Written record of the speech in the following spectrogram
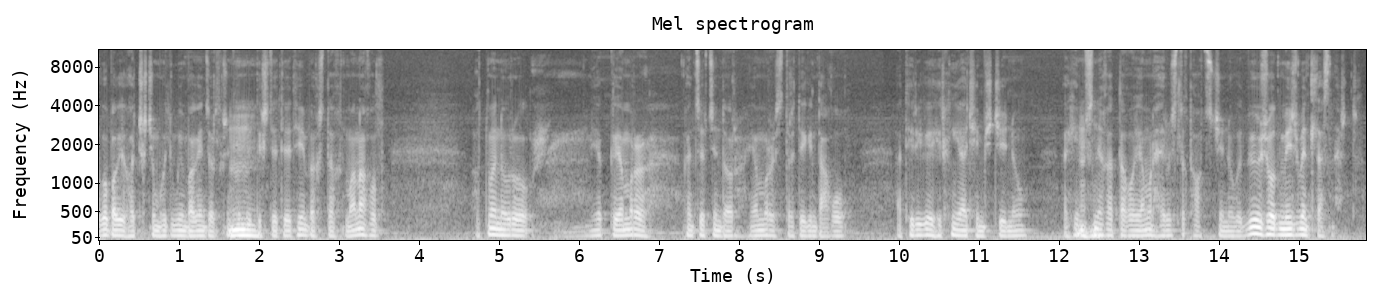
нөгөө багийг хожих юм хөлбөмбөгийн багийн зорилго байдаг шүү дээ тий. Тийм байх хэрэгтэй. Манайх бол хот маань өөрөө яг ямар концепцийн дор ямар стратегийн дагуу тэрийгэ хэрхэн яаж хэмжиж гинөө хэмжснийхаа дагуу ямар хариуцлага тооцож гинөө гэд би шууд менежмент талаас нь харж байгаа.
